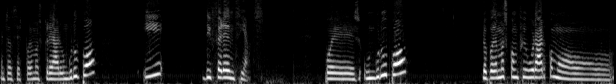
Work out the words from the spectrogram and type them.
Entonces podemos crear un grupo y diferencias. Pues un grupo lo podemos configurar como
